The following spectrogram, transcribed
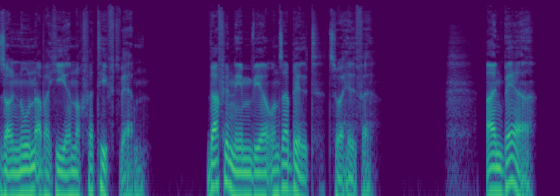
soll nun aber hier noch vertieft werden. Dafür nehmen wir unser Bild zur Hilfe. Ein Bär,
